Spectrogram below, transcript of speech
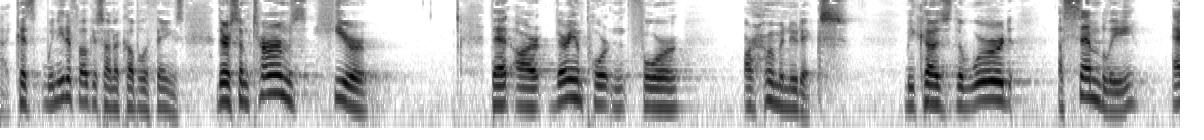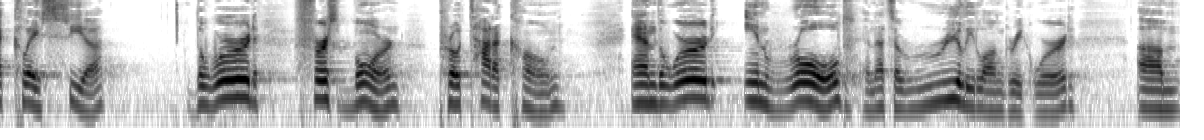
Uh, because we need to focus on a couple of things. There are some terms here that are very important for our hermeneutics. Because the word assembly, ecclesia, the word firstborn, prototokon, and the word enrolled, and that's a really long Greek word, um,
